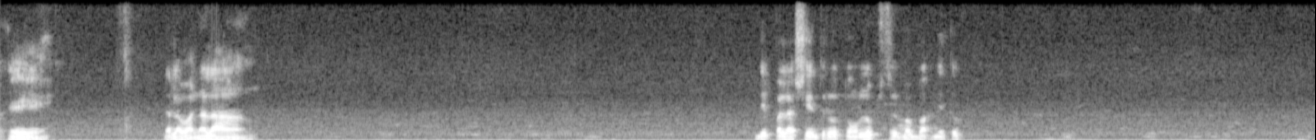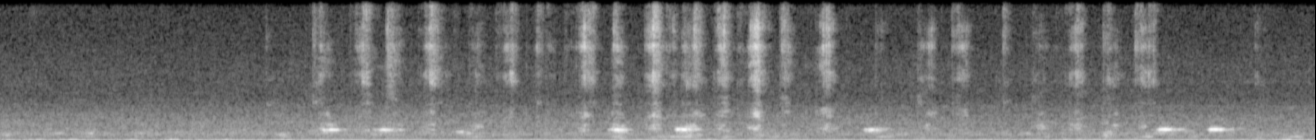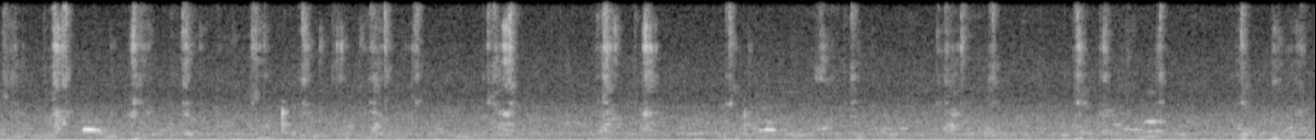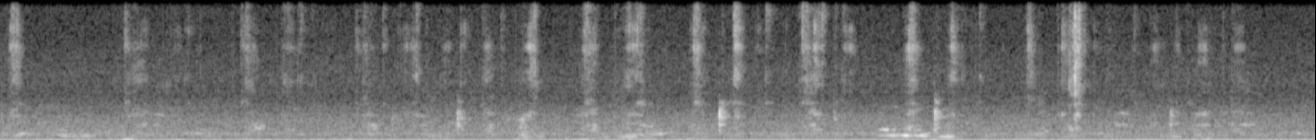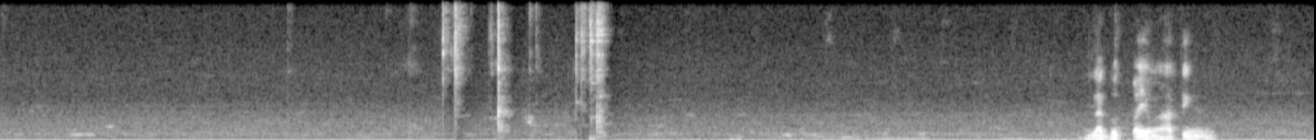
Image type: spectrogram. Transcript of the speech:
Okay. Dalawa na lang. Hindi pala sentro itong loops sa baba nito. Lagot pa yung ating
